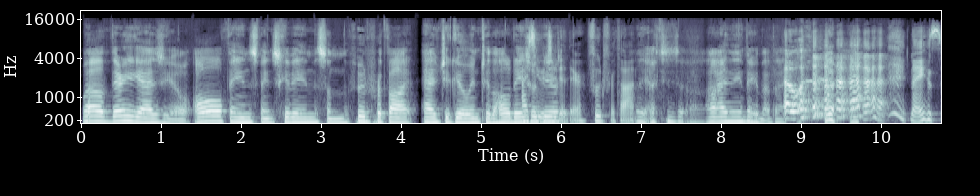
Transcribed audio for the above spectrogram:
Well, there you guys go. All things Thanksgiving, some food for thought as you go into the holidays I see with what you did there. Food for thought. Yeah, I didn't even think about that. Oh, nice.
